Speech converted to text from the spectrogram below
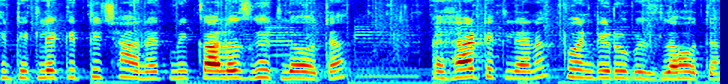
हे टिकल्या किती छान आहेत. मी कालच घेतल्या होत्या. ह्या टिकल्या ना ट्वेंटी रुपीजला होत्या.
